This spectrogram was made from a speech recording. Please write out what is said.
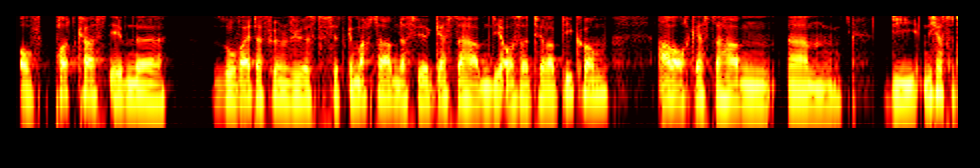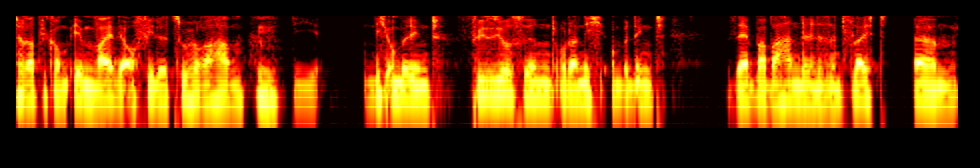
auf Podcast-Ebene so weiterführen, wie wir es bis jetzt gemacht haben, dass wir Gäste haben, die aus der Therapie kommen, aber auch Gäste haben, ähm, die nicht aus der Therapie kommen, eben weil wir auch viele Zuhörer haben, Mhm. die nicht unbedingt Physios sind oder nicht unbedingt selber Behandelnde sind. Vielleicht ähm,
